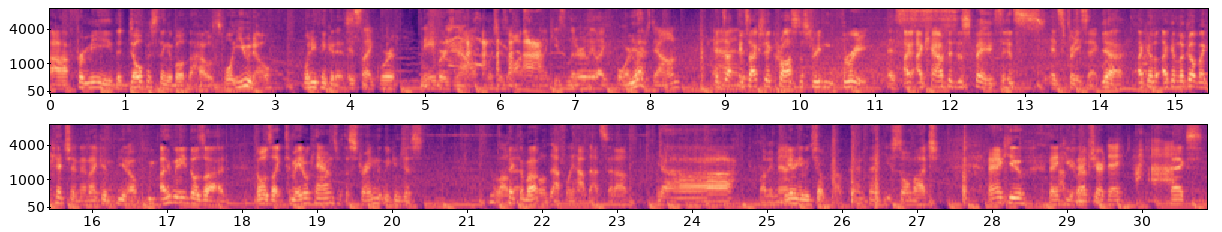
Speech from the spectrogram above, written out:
Uh, for me, the dopest thing about the house, well, you know, what do you think it is? It's like we're neighbors now, which is awesome. Like he's literally like four Yeah. doors down. It's, a, it's actually across the street in three. I, I counted the space. It's it's pretty sick. yeah. I could I can look up my kitchen and I can you know we, I think we need those uh those like tomato cans with a string that we can just love Pick it. them up. We'll definitely have that set up. ah. Love you, man. You're gonna get me choked up, man. Thank you so much. Thank you. Thank Happy you. Thank Share. Day. Thanks.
